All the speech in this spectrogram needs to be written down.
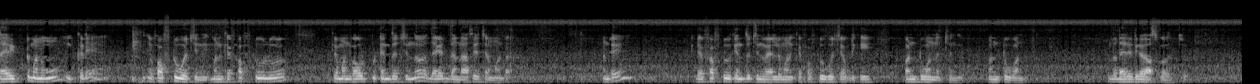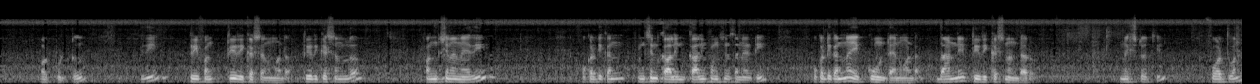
డైరెక్ట్ మనము ఇక్కడే ఎఫ్ ఆఫ్ టూ వచ్చింది. మనకి ఎఫ్ ఆఫ్ టూలో ఇక్కడ మనకు అవుట్పుట్ ఎంత వచ్చిందో డైరెక్ట్ దాన్ని రాసేచ్చు అనమాట అంటే ఎఫ్ ఆఫ్ టూకి ఎంత వచ్చింది వాల్యూ మనకి ఎఫ్ ఆఫ్ టూకి వచ్చేప్పటికి వన్ టూ వన్ వచ్చింది. One two one. అట్లా డైరెక్ట్గా రాసుకోవచ్చు. అవుట్పుట్ ఇది ట్రీ ఫంక్ ట్రీ రికర్షన్ అనమాట ట్రీ రికర్షన్లో ఫంక్షన్ అనేది ఒకటి కన్నా ఫంక్షన్ కాలింగ్ కాలింగ్ ఫంక్షన్స్ అనేవి ఒకటి కన్నా ఎక్కువ ఉంటాయి అనమాట దాన్ని ట్రీ రికర్షన్ అంటారు. నెక్స్ట్ వచ్చి fourth one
